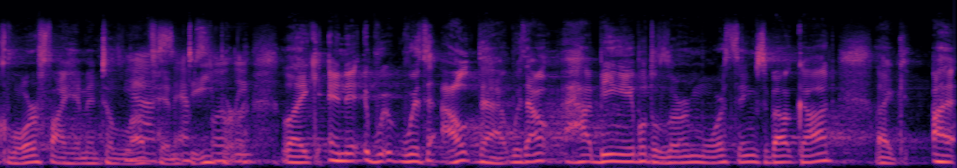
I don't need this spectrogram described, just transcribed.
glorify him and to love yes, him absolutely. deeper. Like, and it, w- without that, without ha- being able to learn more things about God, like, I,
